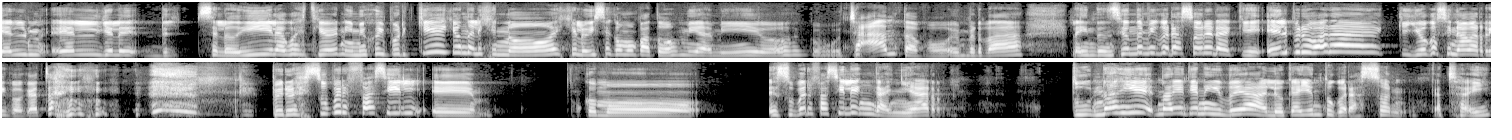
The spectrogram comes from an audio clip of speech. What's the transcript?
él, él yo le, se lo di la cuestión y me dijo, ¿y por qué? Yo le dije, no, es que lo hice como para todos mis amigos, como chanta, po. en verdad. La intención de mi corazón era que él probara que yo cocinaba rico, ¿cachai? Pero es súper fácil, eh, como, es súper fácil engañar nadie, nadie tiene idea de lo que hay en tu corazón, ¿cachai?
